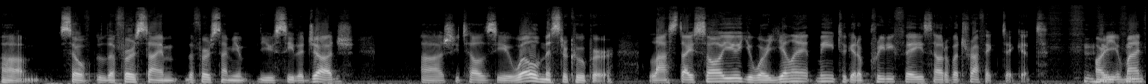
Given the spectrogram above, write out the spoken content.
Um, so the first time, the first time you you see the judge, uh, she tells you, "Well, Mister Cooper, last I saw you, you were yelling at me to get a pretty face out of a traffic ticket. Are you min-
